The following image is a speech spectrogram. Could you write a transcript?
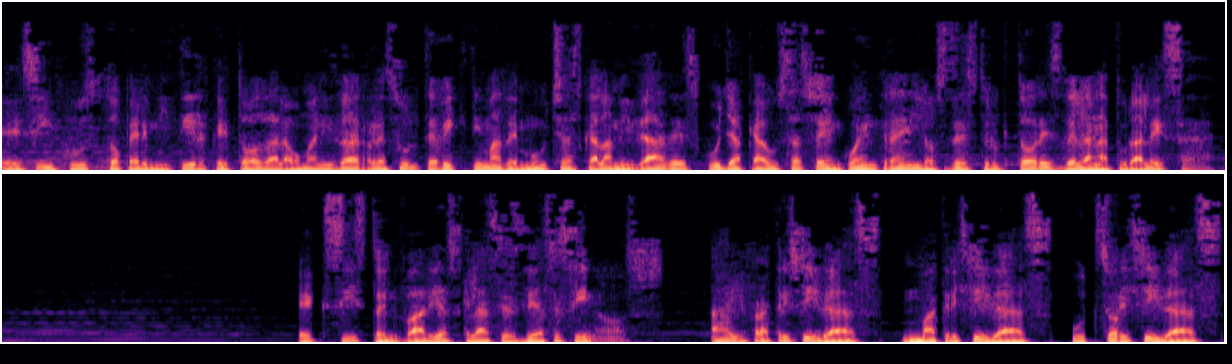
Es injusto permitir que toda la humanidad resulte víctima de muchas calamidades cuya causa se encuentra en los destructores de la naturaleza. Existen varias clases de asesinos. Hay fratricidas, matricidas, uxoricidas,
